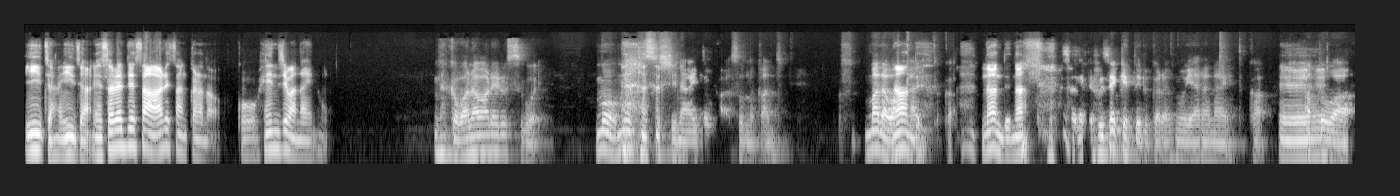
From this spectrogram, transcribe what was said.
いいじゃんいいじゃんえそれでさアレさんからのこう返事はないの？なんか笑われる、すごい。もう、もうキスしないとか、そんな感じ。まだ若いとか。なんで？なんで？そうなんかふざけてるからもうやらないとか。えあとは、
